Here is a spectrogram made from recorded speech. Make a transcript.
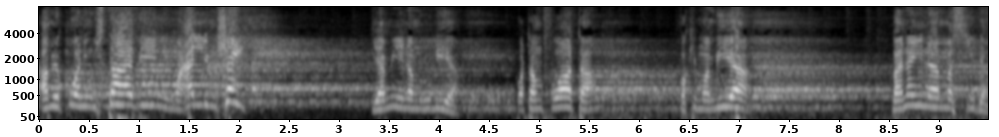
Amekuwa ni ustadhi ni muallim sheikh. Jamii inamrudia. Watamfuata wakimwambia banaina masjida.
